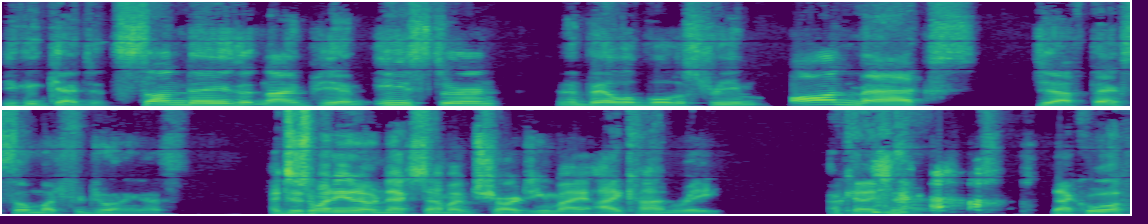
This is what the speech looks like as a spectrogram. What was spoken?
You can catch it Sundays at 9 p.m. Eastern and available to stream on Max. Jeff, thanks so much for joining us. I just want you to know next time I'm charging my icon rate. Okay. is that cool? Is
